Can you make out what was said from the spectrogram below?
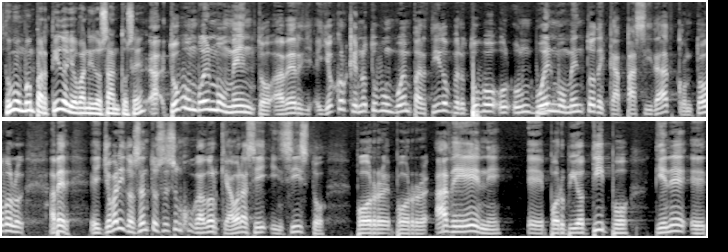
Tuvo un buen partido Giovanni Dos Santos, ¿eh? Ah, tuvo un buen momento. A ver, yo creo que no tuvo un buen partido, pero tuvo un, un buen momento de capacidad con todo lo. A ver, eh, Giovanni Dos Santos es un jugador que ahora sí, insisto, por, por ADN, eh, por biotipo, tiene eh,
